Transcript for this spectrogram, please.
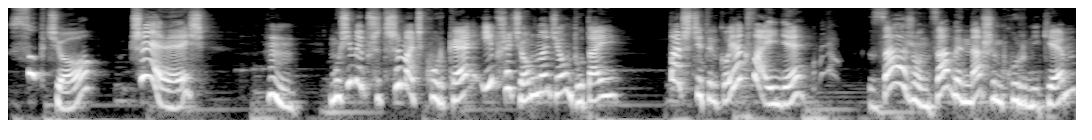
Subcio! Cześć! Hmm, musimy przytrzymać kurkę i przeciągnąć ją tutaj. Patrzcie tylko, jak fajnie! Zarządzamy naszym kurnikiem.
